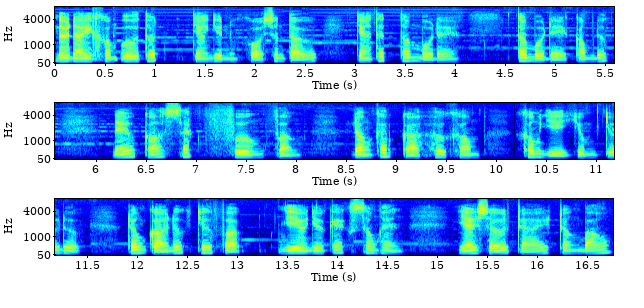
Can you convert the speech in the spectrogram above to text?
nơi đây không ưa thích, chẳng nhìn khổ sinh tử, chẳng thích tâm bồ đề. Tâm bồ đề công đức, nếu có sắc phương phần, rộng khắp cõi hư không, không gì dung chứa được. Trong cõi nước chư Phật, nhiều như các sông hàng, giả sử trải trân báu,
